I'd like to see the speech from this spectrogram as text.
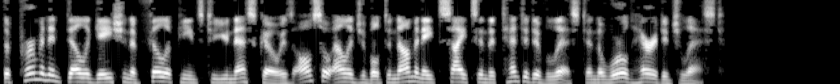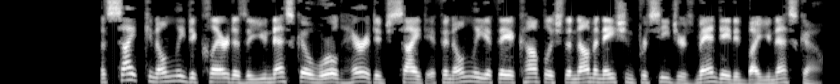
The Permanent Delegation of Philippines to UNESCO is also eligible to nominate sites in the tentative list and the World Heritage List. A site can only declared as a UNESCO World Heritage Site if and only if they accomplish the nomination procedures mandated by UNESCO.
